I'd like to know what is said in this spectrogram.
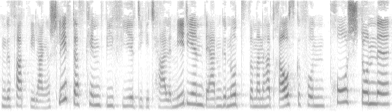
haben gefragt, wie lange schläft das Kind, wie viel digitale Medien werden genutzt. Und man hat herausgefunden, pro Stunde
